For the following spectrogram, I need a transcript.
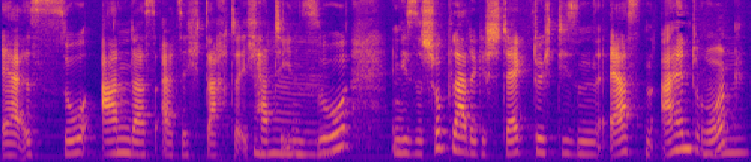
er ist so anders, als ich dachte. Ich hatte mhm. ihn so in diese Schublade gesteckt durch diesen ersten Eindruck. Mhm.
